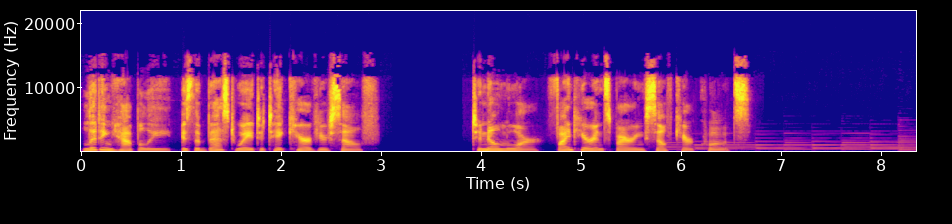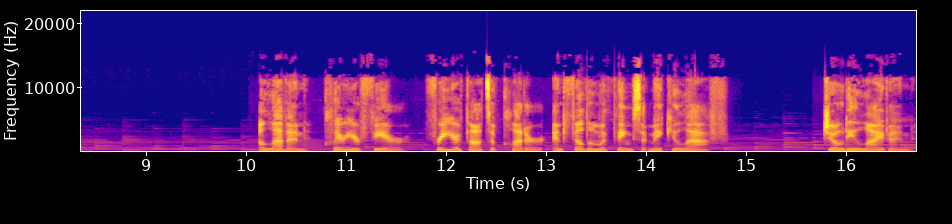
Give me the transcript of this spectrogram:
Living happily is the best way to take care of yourself. To know more, find here inspiring self care quotes. 11. Clear your fear, free your thoughts of clutter, and fill them with things that make you laugh. Jodi Livon.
